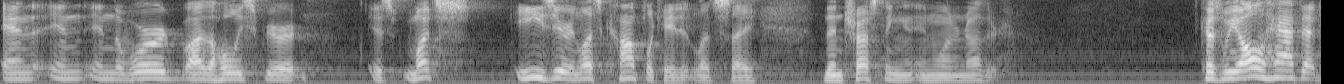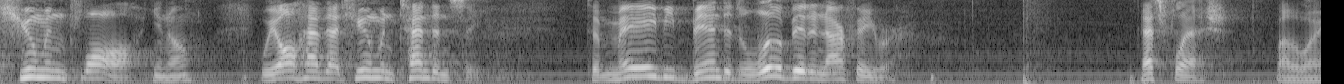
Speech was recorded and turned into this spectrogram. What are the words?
and in, in the Word by the Holy Spirit is much easier and less complicated, let's say, than trusting in one another. Because we all have that human flaw, you know. We all have that human tendency to maybe bend it a little bit in our favor. That's flesh, by the way.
